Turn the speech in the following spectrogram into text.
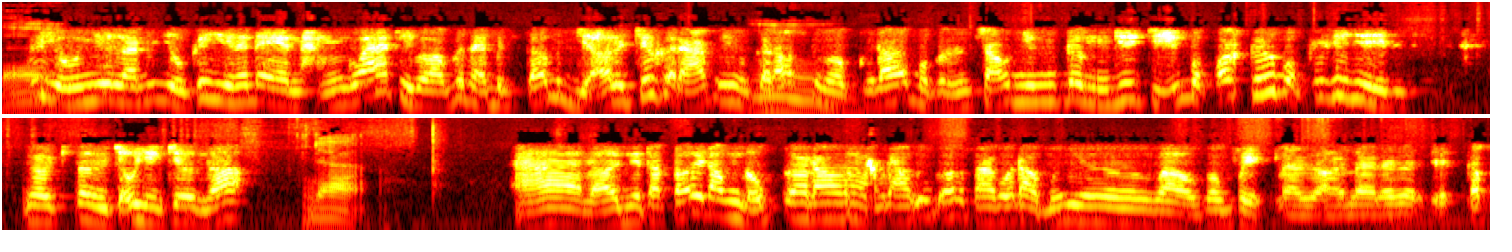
Đấy. ví dụ như là ví dụ cái gì nó đè nặng quá thì bà có thể mình tới mình dỡ lên trước cái đã ví dụ cái đó Ừ. một cái đó một cái sau. Nhưng đừng di chuyển một bất cứ một cái cái gì rồi từ chỗ hiện trường đó. Dạ à đợi người ta tới đông đúc đâu đâu đâu đó ta bắt đầu mới vào công việc là gọi là, là, là cấp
